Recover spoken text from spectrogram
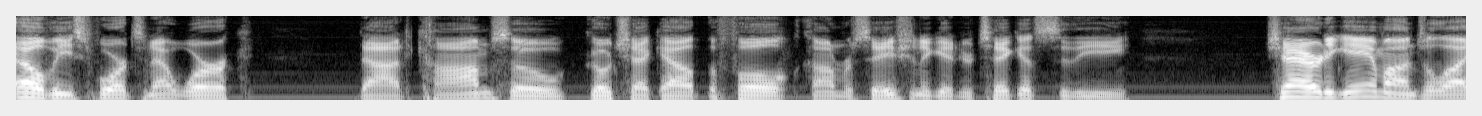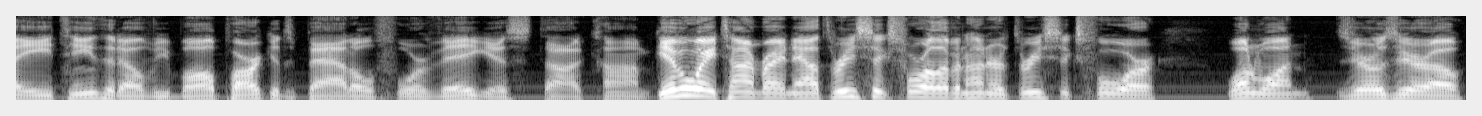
lvsportsnetwork.com. So go check out the full conversation to get your tickets to the charity game on July 18th at LV Ballpark. It's battleforvegas.com. Giveaway time right now 364 1100, 364 1100.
